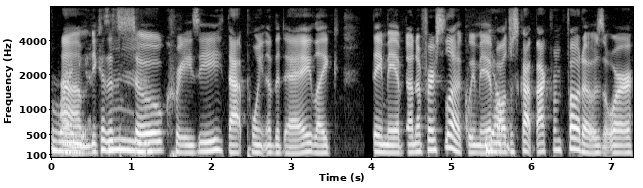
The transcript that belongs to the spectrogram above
um, right. um because it's mm. so crazy that point of the day like they may have done a first look we may have yep. all just got back from photos or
